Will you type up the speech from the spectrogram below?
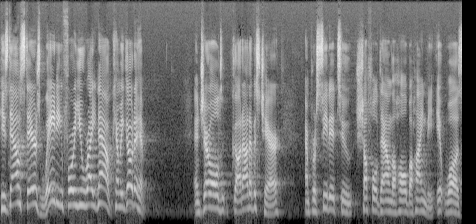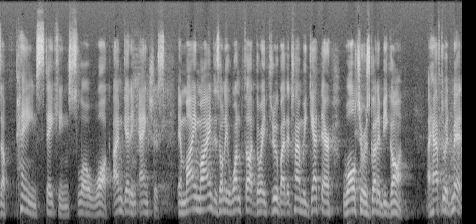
He's downstairs waiting for you right now. Can we go to him? And Gerald got out of his chair and proceeded to shuffle down the hall behind me. It was a painstaking, slow walk. I'm getting anxious. In my mind, there's only one thought going through. By the time we get there, Walter is going to be gone. I have to admit,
